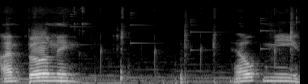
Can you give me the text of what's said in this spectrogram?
I'm burning. Help me.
